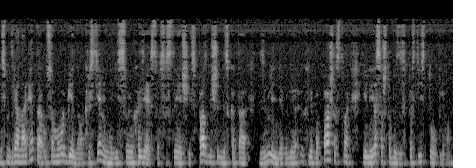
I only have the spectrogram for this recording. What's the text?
Несмотря на это, у самого бедного крестьянина есть свое хозяйство, состоящее из пастбища для скота, земли для хлебопашества и леса, чтобы запастись топливом.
